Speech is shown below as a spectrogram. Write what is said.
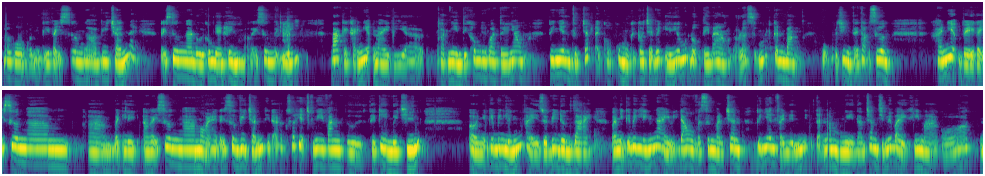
bao gồm có những cái gãy xương vi chấn này, gãy xương đùi không điển hình và gãy xương bệnh lý ba cái khái niệm này thì uh, thoạt nhìn thì không liên quan tới nhau. Tuy nhiên thực chất lại có cùng một cái cơ chế bệnh lý ở mức độ tế bào đó là sự mất cân bằng của quá trình tái tạo xương. Khái niệm về gãy xương uh, uh, bệnh lý uh, gãy xương uh, mỏi hay gãy xương vi chấn thì đã được xuất hiện trong y văn từ thế kỷ 19 ở những cái binh lính phải duyệt binh đường dài và những cái binh lính này bị đau và sưng bàn chân. Tuy nhiên phải đến tận năm 1897 khi mà có ừ,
